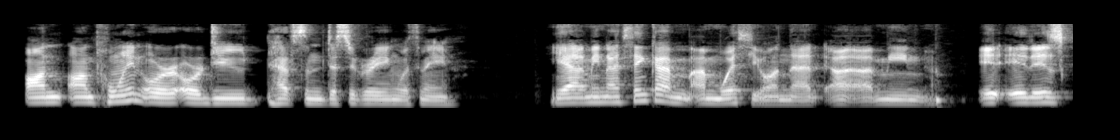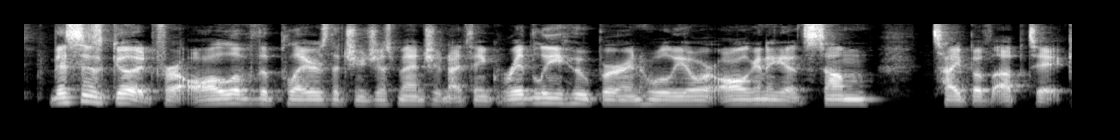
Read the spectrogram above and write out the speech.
on on point, or or do you have some disagreeing with me? Yeah, I mean, I think I'm I'm with you on that. Uh, I mean, it, it is this is good for all of the players that you just mentioned. I think Ridley, Hooper, and Julio are all going to get some type of uptick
